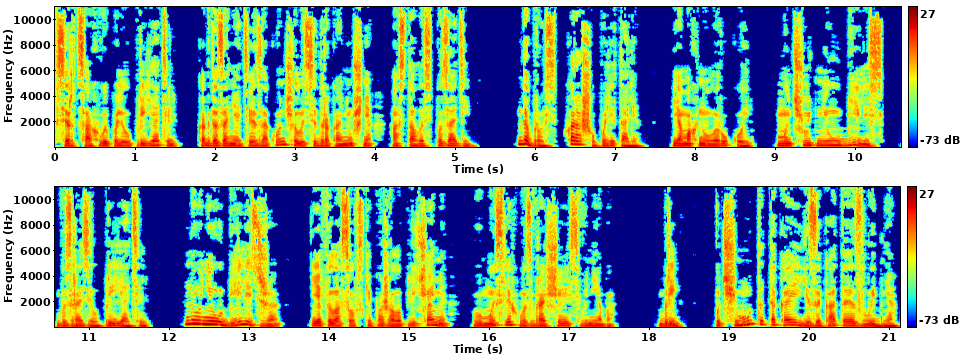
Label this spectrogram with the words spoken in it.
В сердцах выпалил приятель, когда занятие закончилось и драконюшня осталась позади. Да брось, хорошо полетали. Я махнула рукой. Мы чуть не убились, возразил приятель. «Ну, не убились же!» Я философски пожала плечами, в мыслях возвращаясь в небо. «Бри, почему ты такая языкатая злыдня?»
